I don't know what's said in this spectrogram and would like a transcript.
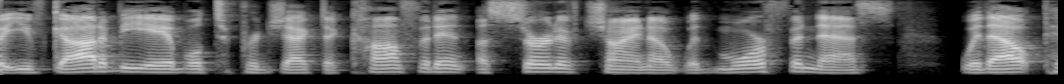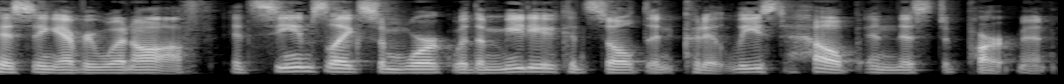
but you've got to be able to project a confident, assertive China with more finesse without pissing everyone off. It seems like some work with a media consultant could at least help in this department.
